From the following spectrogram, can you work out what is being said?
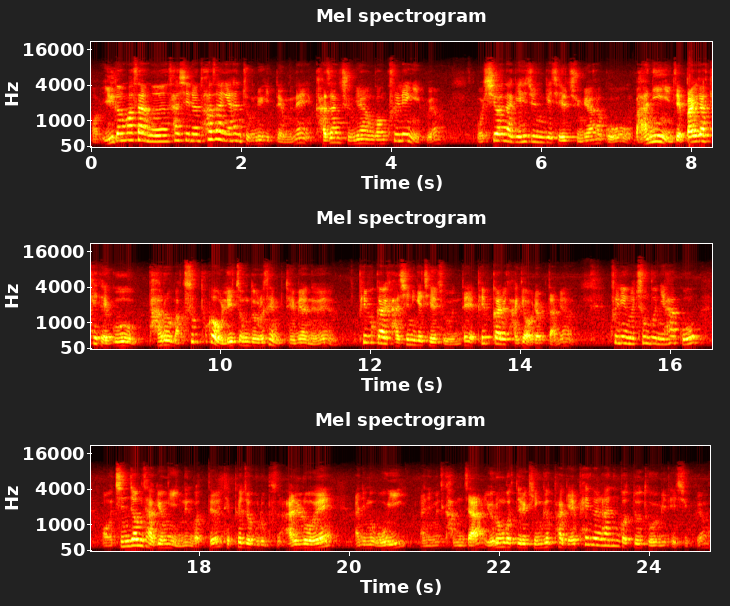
어, 일광 화상은 사실은 화상의 한 종류이기 때문에 가장 중요한 건 쿨링이고요. 뭐 시원하게 해주는 게 제일 중요하고 많이 이제 빨갛게 되고 바로 막 수포가 올릴 정도로 되면은 피부과를 가시는 게 제일 좋은데 피부과를 가기 어렵다면 쿨링을 충분히 하고 어, 진정작용이 있는 것들 대표적으로 무슨 알로에 아니면 오이 아니면 감자 이런 것들을 긴급하게 팩을 하는 것도 도움이 되시고요.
